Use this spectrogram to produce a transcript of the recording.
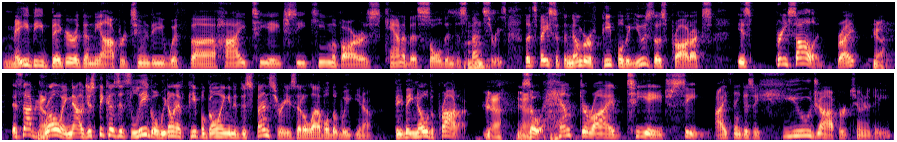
maybe bigger than the opportunity with uh, high THC chemovars cannabis sold in dispensaries. Let's face it, the number of people that use those products is pretty solid, right? Yeah. It's not growing now. Just because it's legal, we don't have people going into dispensaries at a level that we, you know, they, they know the product. Yeah. Yeah. So hemp derived THC, I think, is a huge opportunity.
